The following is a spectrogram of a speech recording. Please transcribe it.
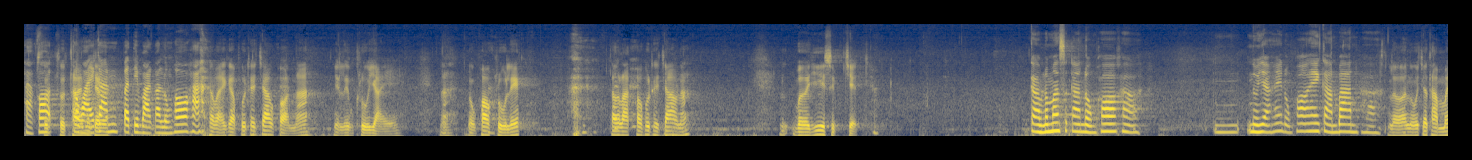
ค่ะ ก็ถวายการปฏิบัติกับหลวงพ่อค่ะถวายกับพุทธเจ้าก่อนนะ อย่าลืมครูใหญ่นะหลวงพ่อครูเล็ก ต้องรักพระพุทธเจ้านะ เบอร์ยี่สิบเจ็ดกราบละมัสการหลวงพ่อค่ะหนูอยากให้หลวงพ่อให้การบ้านค่ะ เหรอหนูจะทำไหม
